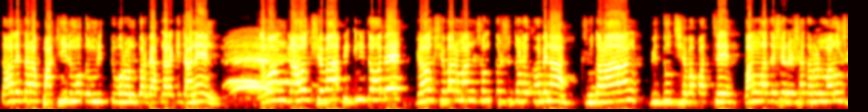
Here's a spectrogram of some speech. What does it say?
তাহলে তারা পাখির মতো মৃত্যুবরণ করবে। আপনারা কি জানেন? এবং গ্রাহক সেবা বিঘ্নিত হবে। গ্রাহক সেবার মান সন্তোষজনক হবে না। সুতরাং বিদ্যুৎ সেবা পাচ্ছে বাংলাদেশের সাধারণ মানুষ।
